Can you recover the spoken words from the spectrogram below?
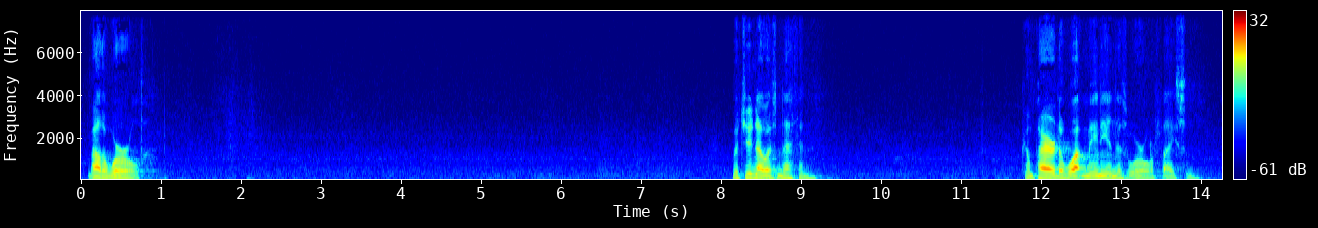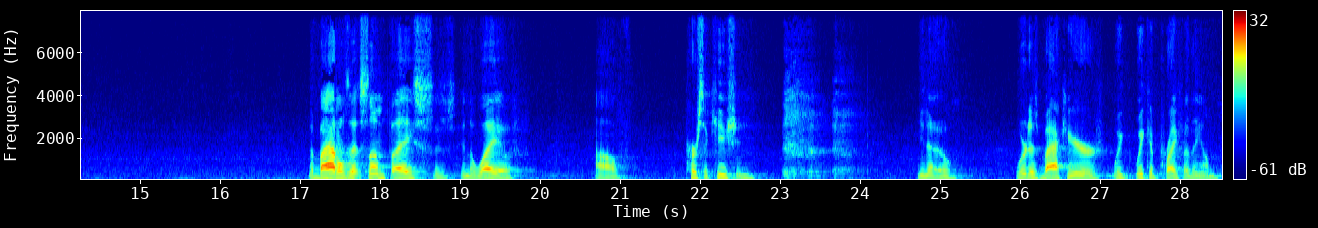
by the world. But you know it's nothing compared to what many in this world are facing. The battles that some face is in the way of, of persecution. You know, we're just back here. We, we could pray for them.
